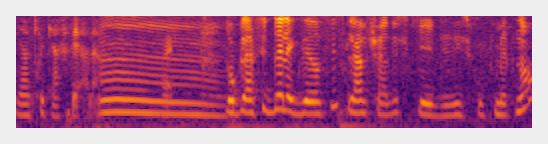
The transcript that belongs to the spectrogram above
il y a un truc à faire là. Mm. Donc, la suite de l'exercice, là, tu as dit ce qui est scoop maintenant.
